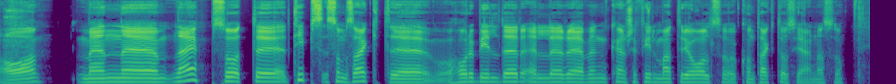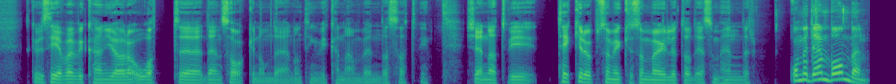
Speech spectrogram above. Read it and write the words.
Ja, men eh, nej, så ett eh, tips som sagt. Eh, har du bilder eller även kanske filmmaterial så kontakta oss gärna så ska vi se vad vi kan göra åt eh, den saken om det är någonting vi kan använda så att vi känner att vi täcker upp så mycket som möjligt av det som händer. Och med den bomben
